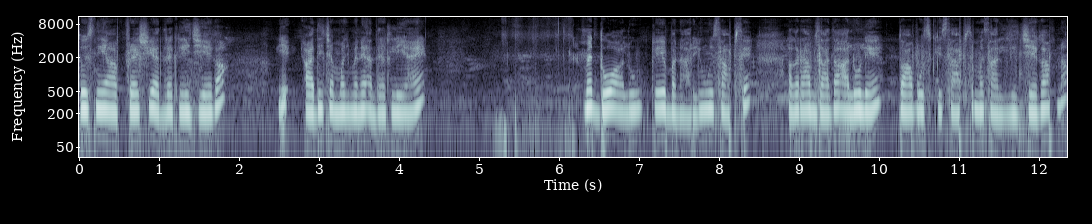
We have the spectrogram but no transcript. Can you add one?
तो इसलिए आप फ्रेश ही अदरक लीजिएगा। ये आधी चम्मच मैंने अदरक लिया है। मैं दो आलू के बना रही हूँ हिसाब से। अगर आप ज़्यादा आलू लें तो आप उसके हिसाब से मसाले लीजिएगा अपना।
